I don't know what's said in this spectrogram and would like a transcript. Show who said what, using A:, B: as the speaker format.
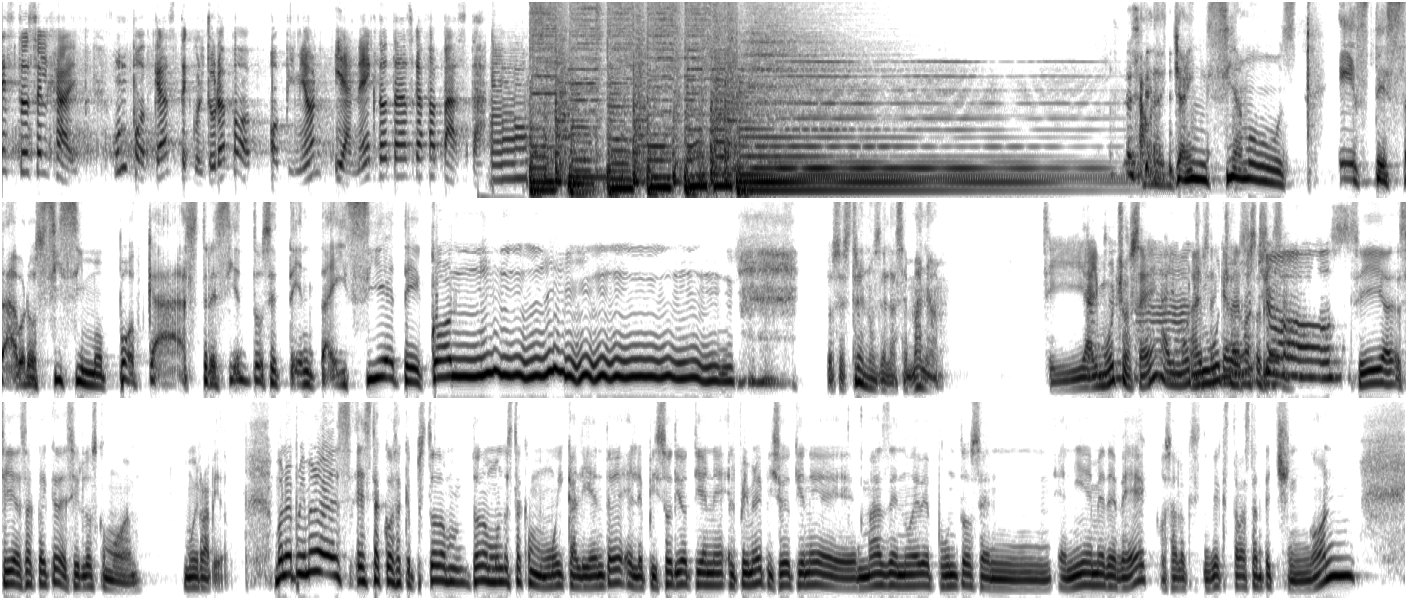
A: Esto es El Hype, un podcast de cultura pop, opinión y anécdotas gafapasta.
B: Ahora ya iniciamos este sabrosísimo podcast 377 con los estrenos de la semana.
C: Sí, hay muchos, ¿eh? Hay muchos.
B: Hay. Muchos. Sí, sí, exacto. Hay que decirlos como muy rápido. Bueno, el primero es esta cosa que pues todo, todo el mundo está como muy caliente. El episodio tiene, el primer episodio tiene más de nueve puntos en, en IMDB, o sea, lo que significa que está bastante chingón.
